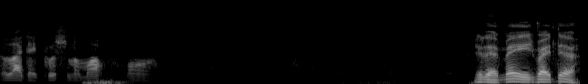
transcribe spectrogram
Look like they pushing them off the farm. There's that mage right there. Alright.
